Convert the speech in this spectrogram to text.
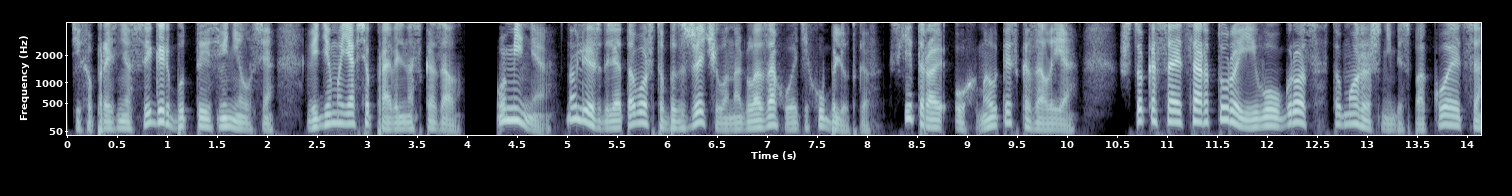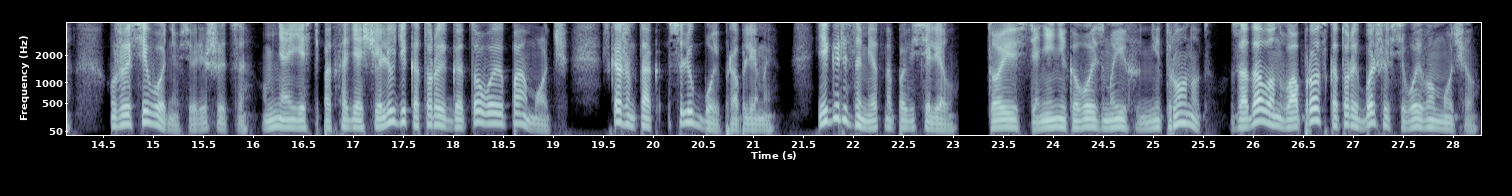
— тихо произнес Игорь, будто извинился. Видимо, я все правильно сказал. «У меня, но лишь для того, чтобы сжечь его на глазах у этих ублюдков», — с хитрой ухмылкой сказал я. «Что касается Артура и его угроз, то можешь не беспокоиться. Уже сегодня все решится. У меня есть подходящие люди, которые готовы помочь. Скажем так, с любой проблемой». Игорь заметно повеселел. «То есть они никого из моих не тронут?» Задал он вопрос, который больше всего его мучил.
